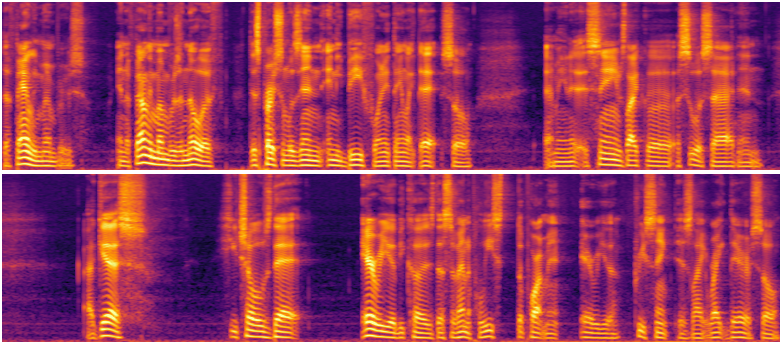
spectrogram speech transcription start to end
the family members, and the family members know if this person was in any beef or anything like that. So, I mean, it, it seems like a, a suicide, and I guess he chose that area because the Savannah Police Department area precinct is like right there. So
